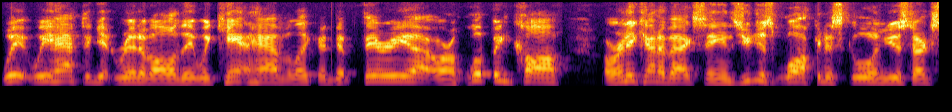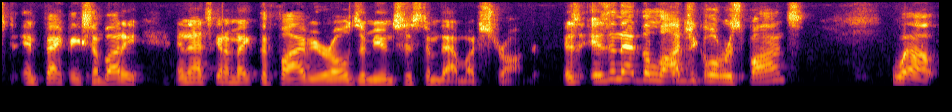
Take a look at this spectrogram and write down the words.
we, we have to get rid of all of it. We can't have like a diphtheria or a whooping cough or any kind of vaccines. You just walk into school and you start infecting somebody, and that's going to make the five year old's immune system that much stronger. Is, isn't that the logical response? Well,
